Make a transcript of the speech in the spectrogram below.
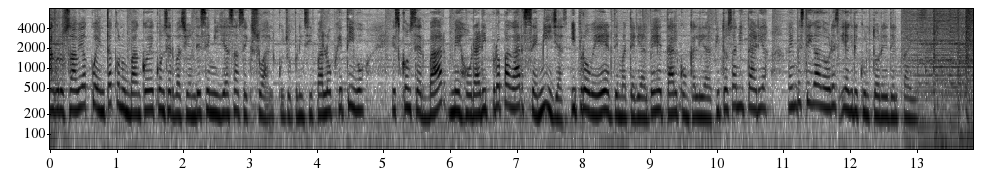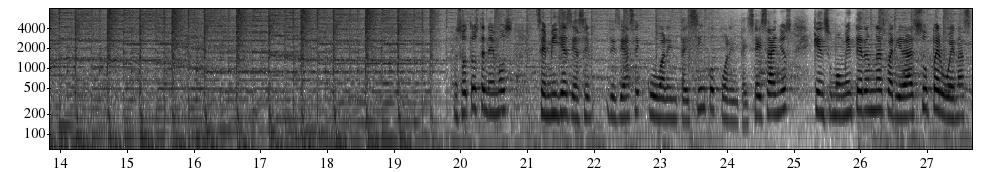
Agrosavia cuenta con un banco de conservación de semillas asexual, cuyo principal objetivo es conservar, mejorar y propagar semillas y proveer de material vegetal con calidad fitosanitaria a investigadores y agricultores del país. Nosotros tenemos semillas de hace, desde hace 45, 46 años, que en su momento eran unas variedades súper buenas,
